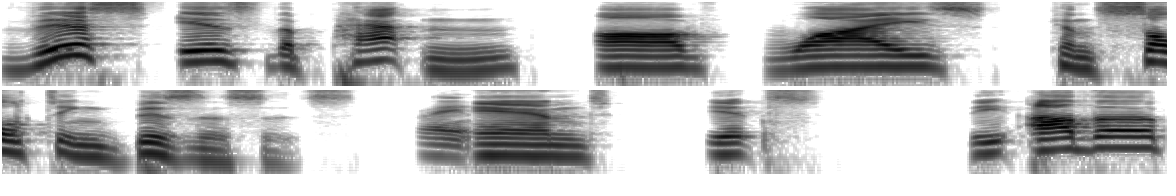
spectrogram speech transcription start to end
this is the pattern of wise consulting businesses. Right. And it's the other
